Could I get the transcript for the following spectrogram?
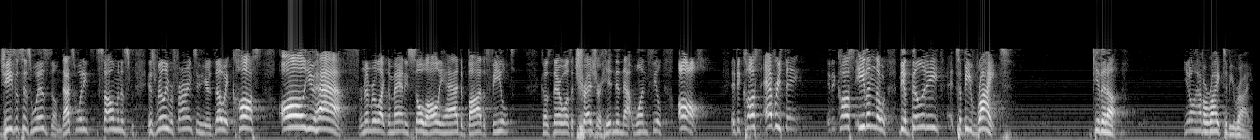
Jesus is wisdom. That's what he, Solomon is, is really referring to here. Though it costs all you have. Remember, like the man who sold all he had to buy the field? Because there was a treasure hidden in that one field. All if it costs everything, if it costs even the, the ability to be right, give it up. You don't have a right to be right.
